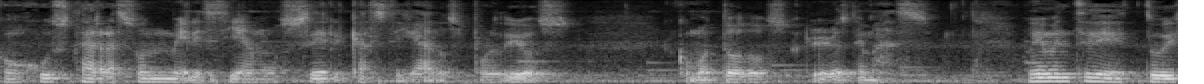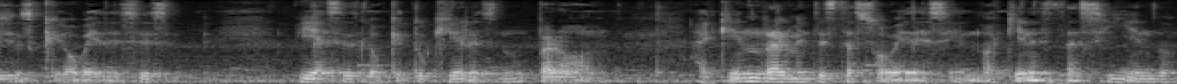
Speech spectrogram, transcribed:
con justa razón merecíamos ser castigados por Dios como todos los demás. Obviamente tú dices que obedeces y haces lo que tú quieres, ¿no? Pero ¿a quién realmente estás obedeciendo? ¿A quién estás siguiendo?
